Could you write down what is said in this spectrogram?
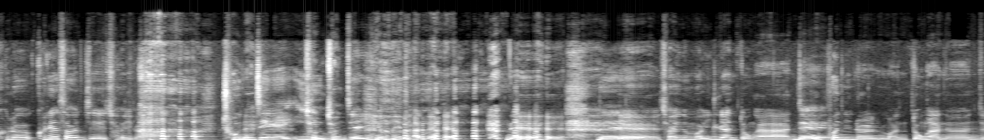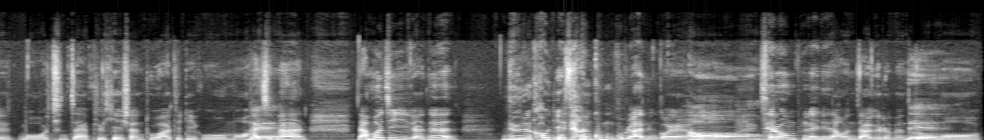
그러, 그래서 이제 저희가 존재의 이유. 조- 존재 이유입니다. 네. 네. 네. 네. 저희는 뭐 1년 동안 이제 네. 오픈인을 먼 동안은 이제 뭐 진짜 애플리케이션 도와드리고 뭐 네. 하지만 나머지 일은 늘 거기에 대한 공부를 하는 거예요. 어. 새로운 플랜이 나온다 그러면 네. 또 뭐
